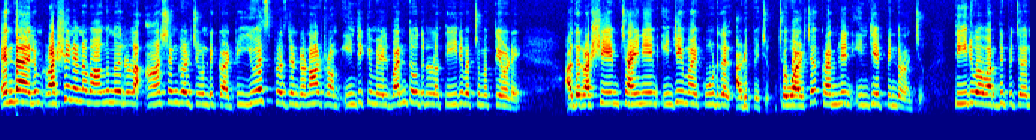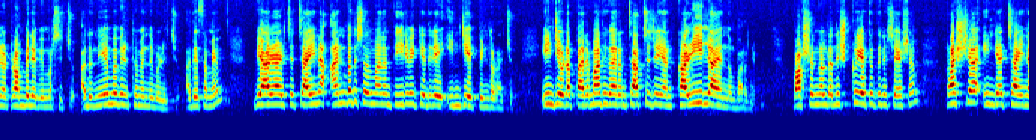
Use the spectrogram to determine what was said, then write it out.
എന്തായാലും റഷ്യൻ എണ്ണ വാങ്ങുന്നതിലുള്ള ആശങ്കകൾ ചൂണ്ടിക്കാട്ടി U S president Donald Trump ഇന്ത്യയ്ക്ക് മേൽ വൻതോതിലുള്ള തീരുവ ചുമത്തിയോടെ അത് റഷ്യയും ചൈനയും ഇന്ത്യയുമായി കൂടുതൽ അടുപ്പിച്ചു. ചൊവ്വാഴ്ച ക്രെംലിൻ ഇന്ത്യയെ പിന്തുണച്ചു. തീരുവ വർദ്ധിപ്പിച്ചതിന് ട്രംപിനെ വിമർശിച്ചു. അത് നിയമവിരുദ്ധമെന്ന് വിളിച്ചു. അതേസമയം വ്യാഴാഴ്ച ചൈന അൻപത് ശതമാനം തീരുവയ്ക്കെതിരെ ഇന്ത്യയെ പിന്തുണച്ചു. ഇന്ത്യയുടെ പരമാധികാരം ചർച്ച ചെയ്യാൻ കഴിയില്ല എന്നും പറഞ്ഞു. വർഷങ്ങളുടെ നിഷ്ക്രിയത്വത്തിന് ശേഷം Russia India China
